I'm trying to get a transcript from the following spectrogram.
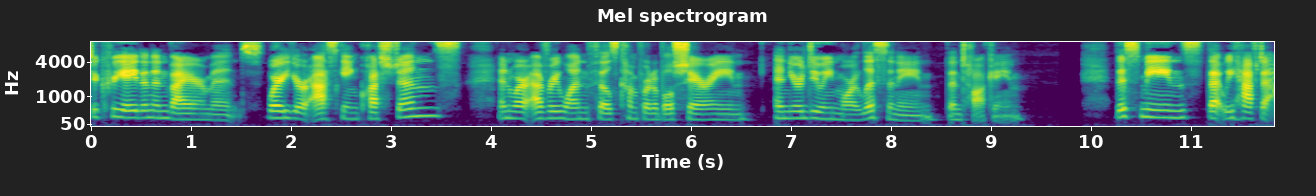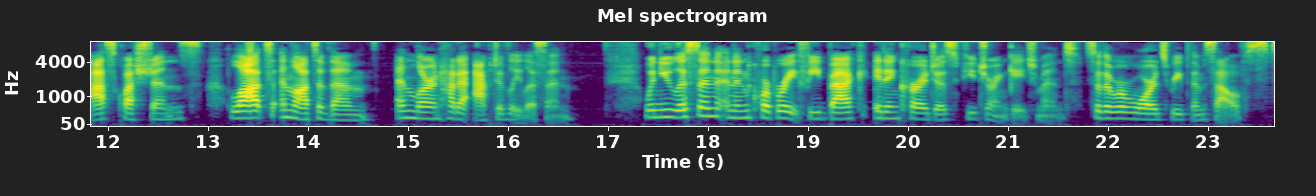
to create an environment where you're asking questions and where everyone feels comfortable sharing and you're doing more listening than talking. This means that we have to ask questions, lots and lots of them, and learn how to actively listen. When you listen and incorporate feedback, it encourages future engagement, so the rewards reap themselves.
